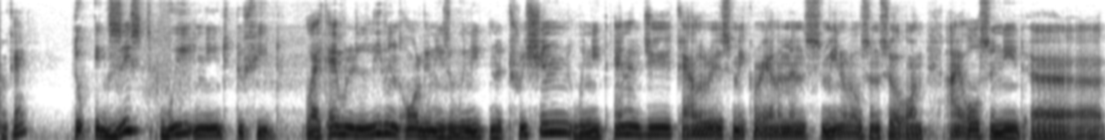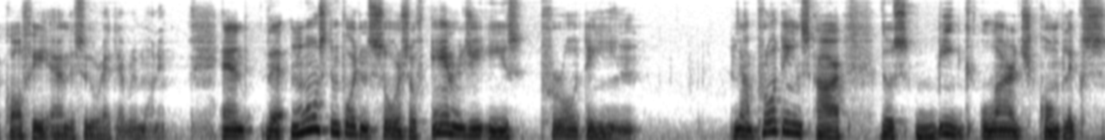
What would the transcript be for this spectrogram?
Okay? To exist, we need to feed. Like every living organism, we need nutrition, we need energy, calories, microelements, minerals, and so on. I also need uh, coffee and a cigarette every morning. And the most important source of energy is protein. Now, proteins are those big, large, complex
